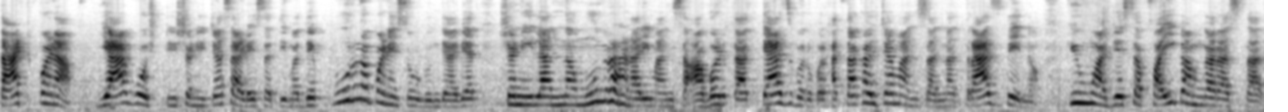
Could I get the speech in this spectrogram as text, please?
ताटपणा या गोष्टी शनीच्या साडेसातीमध्ये पूर्णपणे सोडून द्याव्यात. शनीला नमून राहणारी माणसं आवडतात. त्याचबरोबर हाताखालच्या माणसांना त्रास देणं किंवा जे सफाई कामगार असतात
